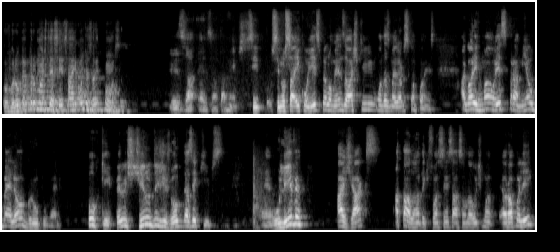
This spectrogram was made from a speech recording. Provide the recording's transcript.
O grupo é para o Manchester City sair com 18 pontos. Exa exatamente. Se, se não sair com isso, pelo menos eu acho que uma das melhores campanhas. Agora, irmão, esse para mim é o melhor grupo, velho. Por quê? Pelo estilo de jogo das equipes. É, o Liverpool, Ajax, Atalanta, que foi a sensação da última Europa League,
